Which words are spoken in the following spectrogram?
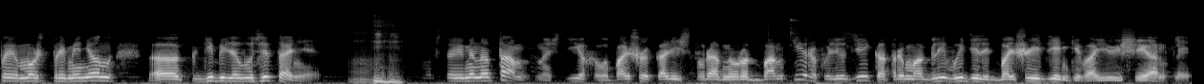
может применен э, к гибели Лузитании. Угу. Потому что именно там, значит, ехало большое количество разного рода банкиров и людей, которые могли выделить большие деньги воюющей Англии.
